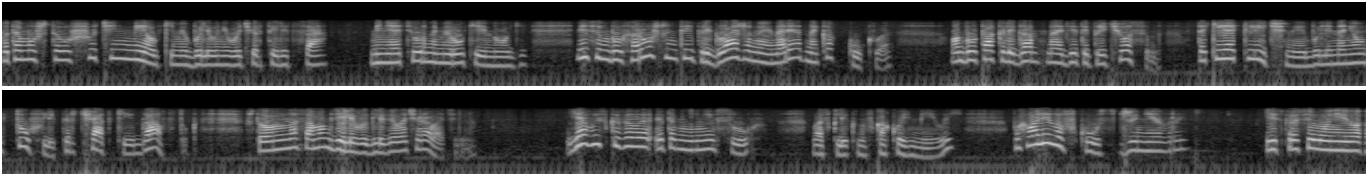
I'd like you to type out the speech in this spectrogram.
потому что уж очень мелкими были у него черты лица, миниатюрными руки и ноги. Весь он был хорошенький, приглаженный и нарядный, как кукла. Он был так элегантно одет и причесан, такие отличные были на нем туфли, перчатки и галстук, что он на самом деле выглядел очаровательно. Я высказала это мнение вслух, воскликнув «какой милый», похвалила вкус Джиневры и спросила у нее,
